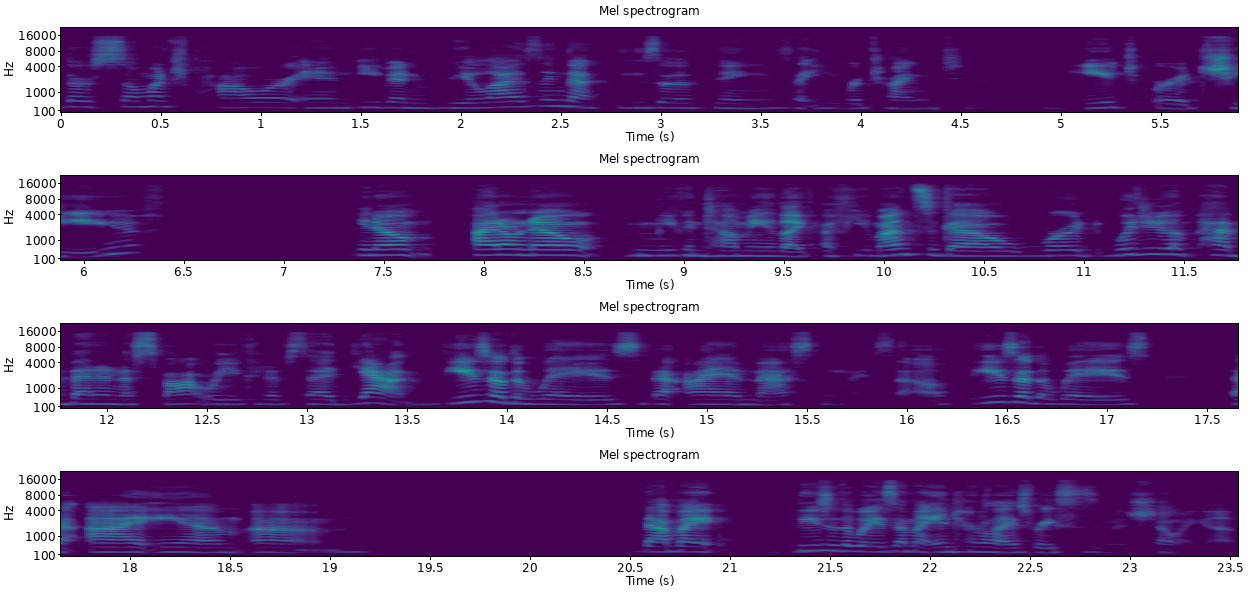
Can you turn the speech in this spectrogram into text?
there's so much power in even realizing that these are the things that you were trying to meet or achieve you know, I don't know. Mm, you can tell me like a few months ago, would would you have been in a spot where you could have said, "Yeah, these are the ways that I am masking myself. These are the ways that I am um that my these are the ways that my internalized racism is showing up."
